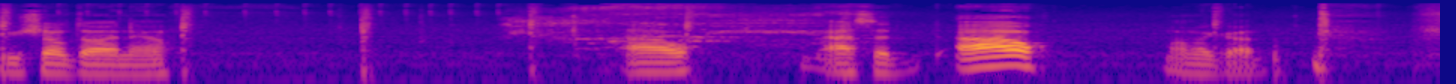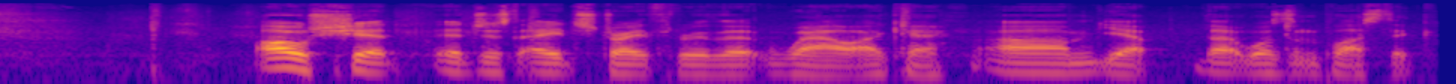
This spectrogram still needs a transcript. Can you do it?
You shall die now. Ow. Acid. Ow! Oh my god. oh shit, it just ate straight through the... Wow, okay. Um, yep, that wasn't plastic.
